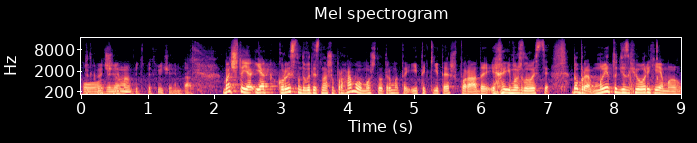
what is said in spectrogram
по підключеннями. зеленому під підключенням. Так. Бачите, як, як корисно дивитись нашу програму, ви можете отримати і такі теж поради і, і можливості. Добре, ми тоді з Георгієм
